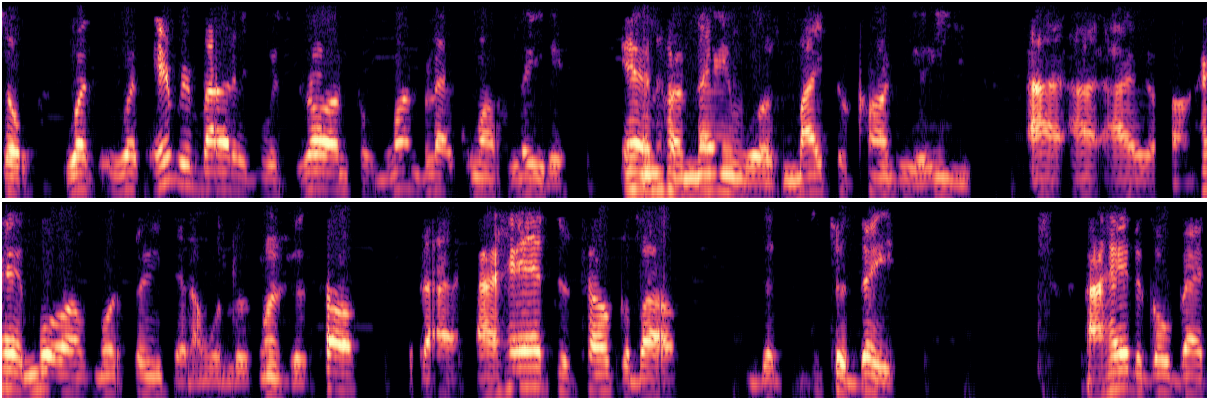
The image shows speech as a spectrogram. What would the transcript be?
So what what everybody was drawn from one black woman lady, and her name was Mitochondria Eve. I I, I uh, had more more things that I would look, wanted to talk, but I I had to talk about the to date. I had to go back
